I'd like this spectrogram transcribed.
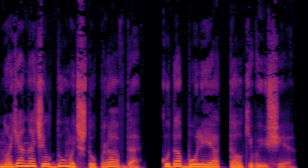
Но я начал думать, что правда куда более отталкивающая.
